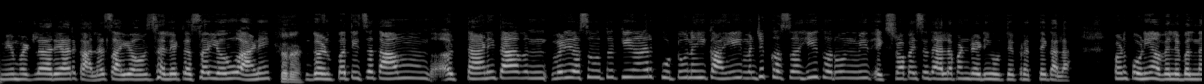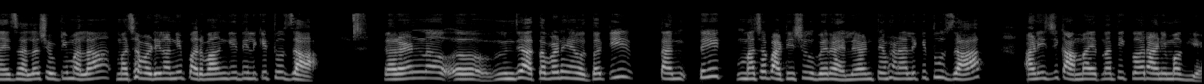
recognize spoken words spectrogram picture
मी म्हटलं अरे यार कालच आई हाऊस झाले. कसं येऊ? आणि गणपतीचं काम आणि त्यावेळी असं होतं की यार कुठूनही काही म्हणजे कसंही करून मी एक्स्ट्रा पैसे द्यायला पण रेडी होते प्रत्येकाला. पण कोणी अवेलेबल नाही झालं. शेवटी मला माझ्या वडिलांनी परवानगी दिली की तू जा. कारण म्हणजे आता पण हे होतं की ते माझ्या पाठीशी उभे राहिले आणि ते म्हणाले की तू जा आणि जी कामं आहेत ना ती कर आणि मग ये.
